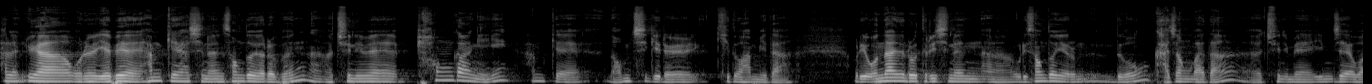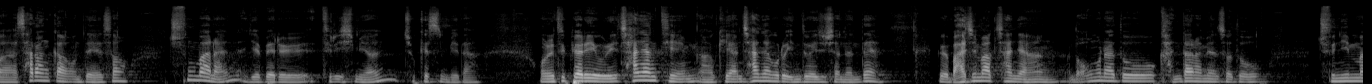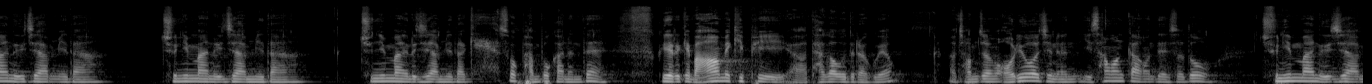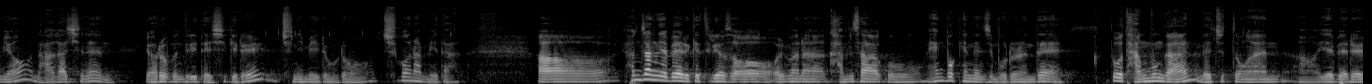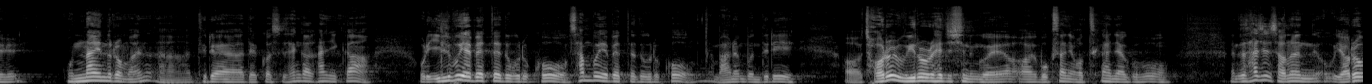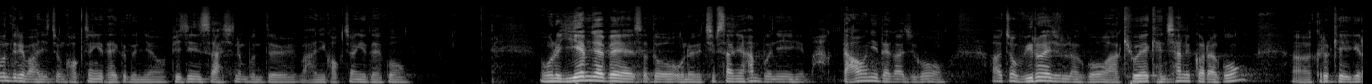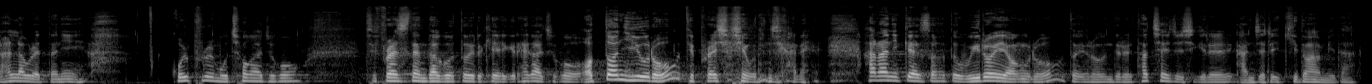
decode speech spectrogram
할렐루야. 오늘 예배 함께 하시는 성도 여러분, 아, 주님의 평강이 함께 넘치기를 기도합니다. 우리 온라인으로 들으시는 아, 우리 성도 여러분도 가정마다 아, 주님의 임재와 사랑 가운데에서 충만한 예배를 드리시면 좋겠습니다. 오늘 특별히 우리 찬양팀 귀한 찬양으로 인도해 주셨는데 그 마지막 찬양 너무나도 간단하면서도 주님만 의지합니다. 주님만 의지합니다. 주님만 의지합니다. 계속 반복하는데 그게 이렇게 마음에 깊이 아, 다가오더라고요. 아, 점점 어려워지는 이 상황 가운데서도 주님만 의지하며 나아가시는 여러분들이 되시기를 주님의 이름으로 축원합니다. 어, 현장 예배 이렇게 드려서 얼마나 감사하고 행복했는지 모르는데 또 당분간 몇 주 동안 어, 예배를 온라인으로만 어, 드려야 될 것을 생각하니까 우리 일부 예배 때도 그렇고 3부 예배 때도 그렇고 많은 분들이 어, 저를 위로를 해주시는 거예요. 어, 목사님 어떻게 하냐고. 근데 사실 저는 여러분들이 많이 좀 걱정이 되거든요. 비즈니스 하시는 분들 많이 걱정이 되고. 오늘 EM 예배에서도 오늘 집사님 한 분이 막 다운이 돼가지고 아, 좀 위로해 주려고 아, 교회 괜찮을 거라고 아, 그렇게 얘기를 하려고 그랬더니 아, 골프를 못 쳐가지고 depress 된다고 또 이렇게 얘기를 해가지고 어떤 이유로 depression이 오든지 간에 하나님께서 또 위로의 영으로 또 여러분들을 터치해 주시기를 간절히 기도합니다.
